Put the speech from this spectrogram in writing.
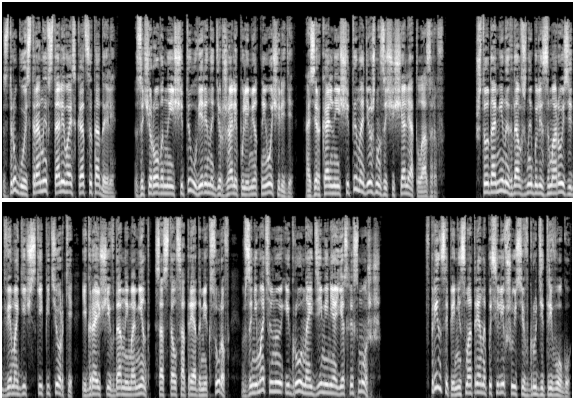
С другой стороны встали войска цитадели. Зачарованные щиты уверенно держали пулеметные очереди, а зеркальные щиты надежно защищали от лазеров что до мин их должны были заморозить две магические пятерки, играющие в данный момент со стелс-отрядами ксуров в занимательную игру «Найди меня, если сможешь». В принципе, несмотря на поселившуюся в груди тревогу,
